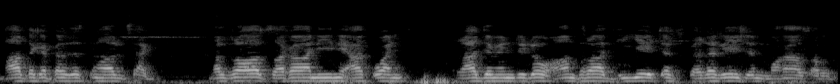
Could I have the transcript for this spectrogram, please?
నాటక ప్రదర్శనలు సాగి మల్రాజ్ సహానీని ఆహ్వానించి రాజమండ్రిలో ఆంధ్ర థియేటర్స్ ఫెడరేషన్ మహాసభలు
